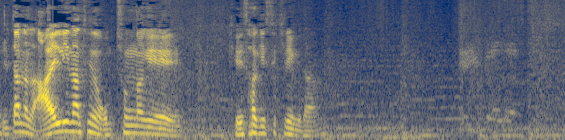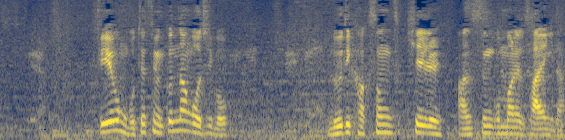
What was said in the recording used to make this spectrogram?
일단은 아일린한테는 엄청나게 개사기 스킬입니다. 피해복 못했으면 끝난 거지 뭐. 루디 각성 스킬 안 쓴 것만 해도 다행이다.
